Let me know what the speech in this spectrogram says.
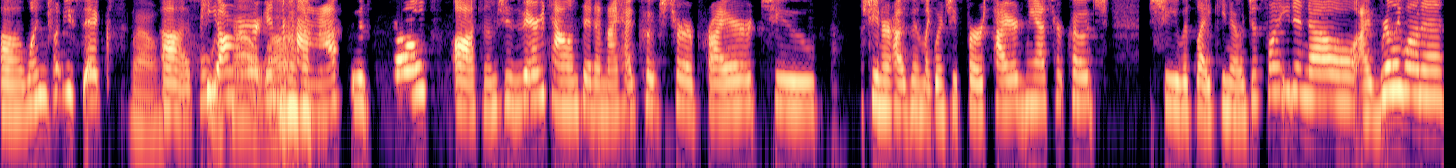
uh, 126 Wow. uh, PR cow, in the half. It was so awesome. She's very talented, and I had coached her prior to she and her husband. Like when she first hired me as her coach, she was like, you know, just want you to know, I really want to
